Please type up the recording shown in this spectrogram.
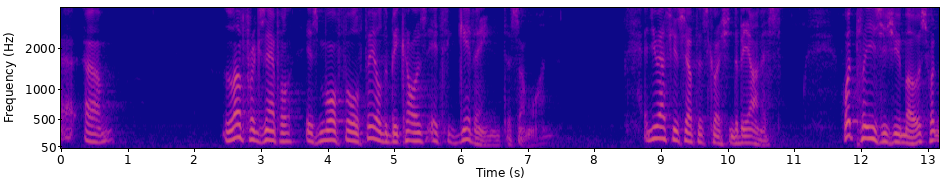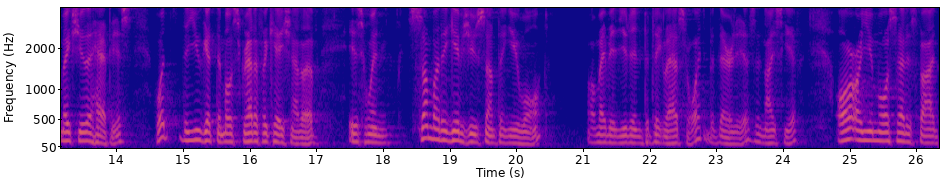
uh, um, love, for example, is more fulfilled because it's giving to someone. And you ask yourself this question, to be honest. What pleases you most? What makes you the happiest? What do you get the most gratification out of? Is when somebody gives you something you want, or maybe you didn't particularly ask for it, but there it is, a nice gift. Or are you more satisfied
